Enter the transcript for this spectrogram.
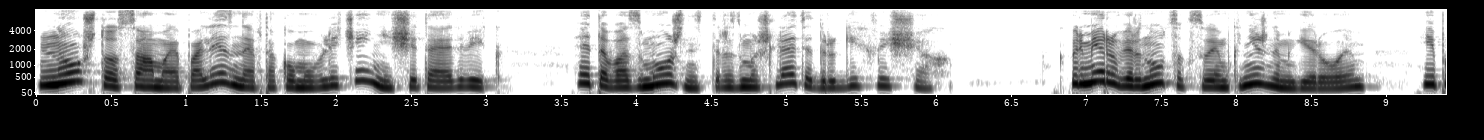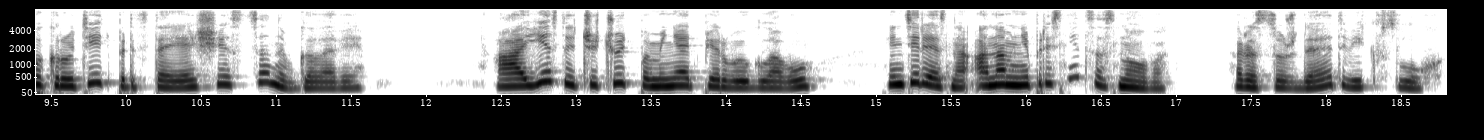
Но что самое полезное в таком увлечении, считает Вик, это возможность размышлять о других вещах. Примеру, вернуться к своим книжным героям и покрутить предстоящие сцены в голове. А если чуть-чуть поменять первую главу? Интересно, а нам не приснится снова? Рассуждает Вик вслух.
